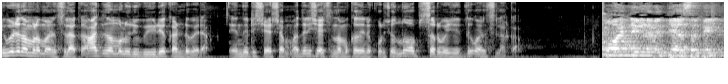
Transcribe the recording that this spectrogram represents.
ഇവിടെ നമ്മൾ മനസ്സിലാക്കുക. ആദ്യം നമ്മളൊരു വീഡിയോ കണ്ടുവരാം. എന്നിട്ട് ശേഷം അതിനുശേഷം നമുക്ക് അതിനെക്കുറിച്ച് ഒന്ന് ഒബ്സർവ് ചെയ്ത് മനസ്സിലാക്കാം. പോയിന്റുകളുടെ വ്യത്യാസത്തിൽ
